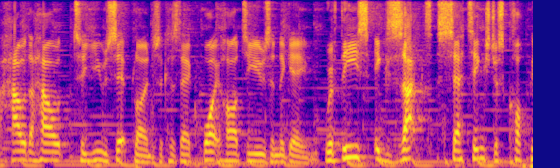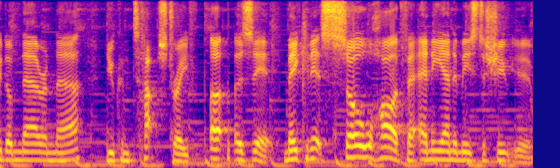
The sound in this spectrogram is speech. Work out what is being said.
how the how to use zip lines because they're quite hard to use in the game. With these exact settings, just copy them there and there, you can tap strafe up a zip, making it so hard for any enemies to shoot you.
